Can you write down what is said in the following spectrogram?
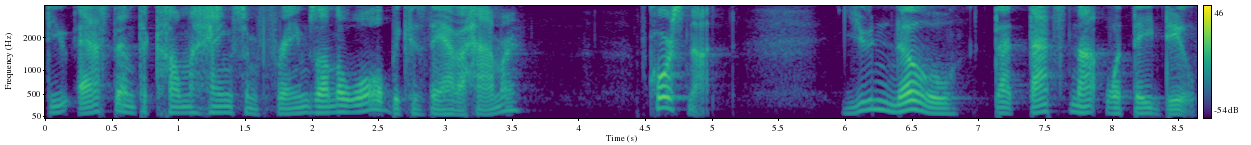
do you ask them to come hang some frames on the wall because they have a hammer? Of course not. You know that that's not what they do.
